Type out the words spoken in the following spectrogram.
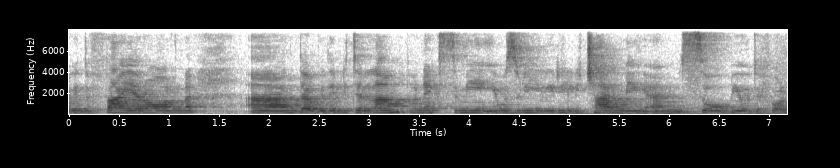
with the fire on and uh, with a little lamp next to me it was really really charming and so beautiful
